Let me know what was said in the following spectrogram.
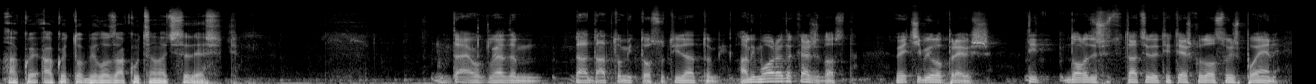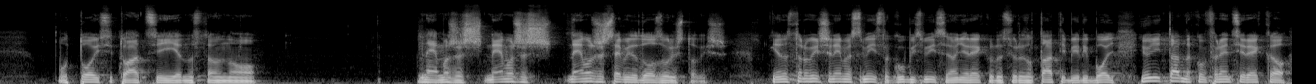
Ako je, ako je to bilo zakucano da će se desiti. Da, evo gledam, da, datumi, to su ti datumi. Ali mora da kaže dosta. Već je bilo previše. Ti dolaziš u situaciju da ti je teško da osvojiš poene. U toj situaciji jednostavno ne možeš, ne možeš, ne možeš sebi da dozvoliš to više. Jednostavno više nema smisla, gubi smisla. On je rekao da su rezultati bili bolji. I on je tad na konferenciji rekao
